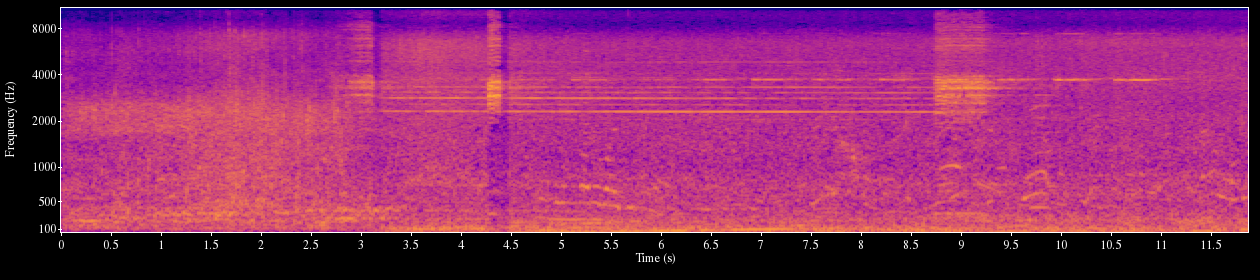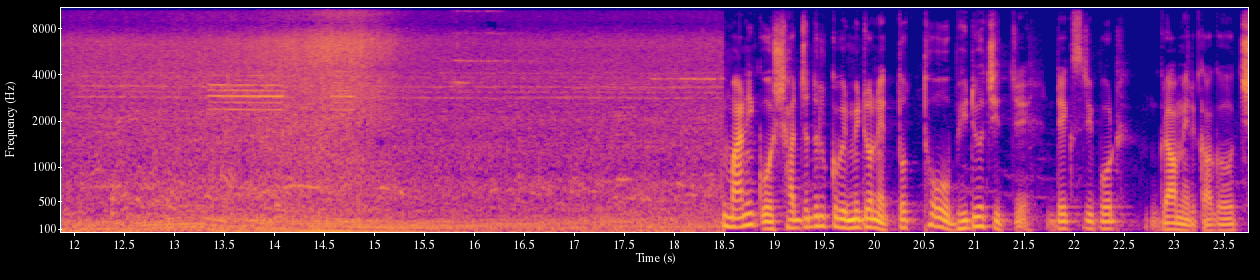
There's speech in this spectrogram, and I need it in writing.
মানিক ও সাজ্জাদুল কবির মিটনের তথ্য ও ভিডিও চিত্রে ডেস্ক রিপোর্ট গ্রামের কাগজ।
